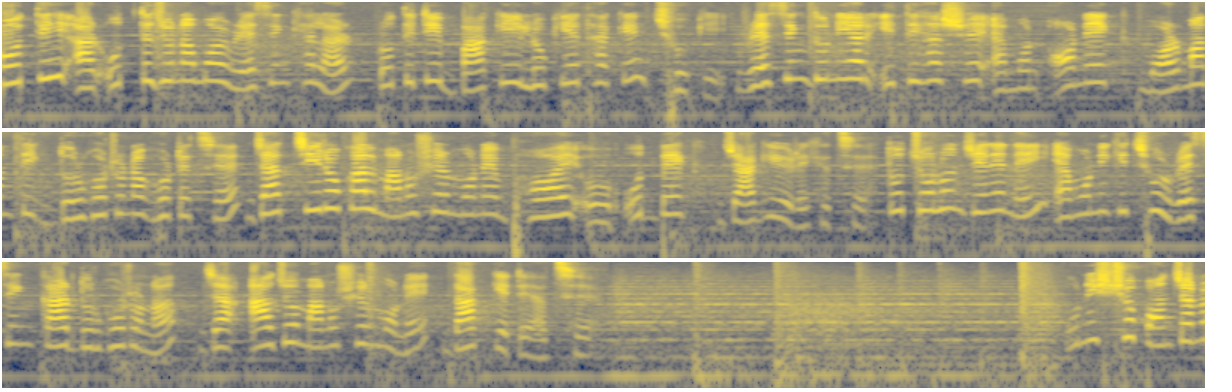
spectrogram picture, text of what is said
গতি আর উত্তেজনাময় রেসিং খেলার প্রতিটি বাকি লুকিয়ে থাকে ঝুঁকি। রেসিং দুনিয়ার ইতিহাসে এমন অনেক মর্মান্তিক দুর্ঘটনা ঘটেছে যা চিরকাল মানুষের মনে ভয় ও উদ্বেগ জাগিয়ে রেখেছে। তো চলুন জেনে নেই এমনই কিছু রেসিং কার দুর্ঘটনা যা আজও মানুষের মনে দাগ কেটে আছে। উনিশশো পঞ্চান্ন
